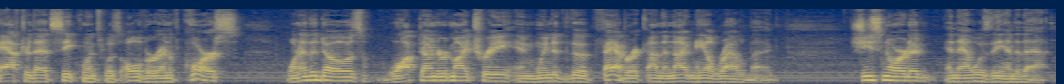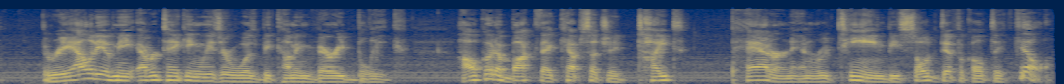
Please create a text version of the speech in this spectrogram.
after that sequence was over. And of course, one of the does walked under my tree and winded the fabric on the Knight & Hale rattle bag. She snorted, and that was the end of that. The reality of me ever taking Wheezer was becoming very bleak. How could a buck that kept such a tight pattern and routine be so difficult to kill?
